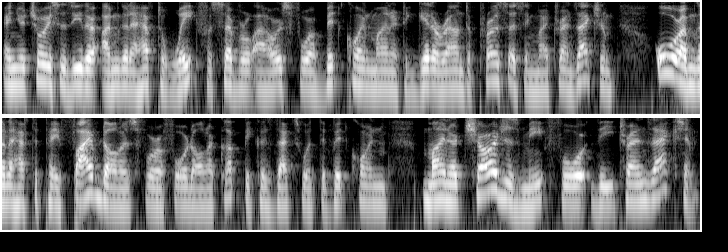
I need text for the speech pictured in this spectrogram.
And your choice is either I'm going to have to wait for several hours for a Bitcoin miner to get around to processing my transaction, or I'm going to have to pay $5 for a $4 cup because that's what the Bitcoin miner charges me for the transaction.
